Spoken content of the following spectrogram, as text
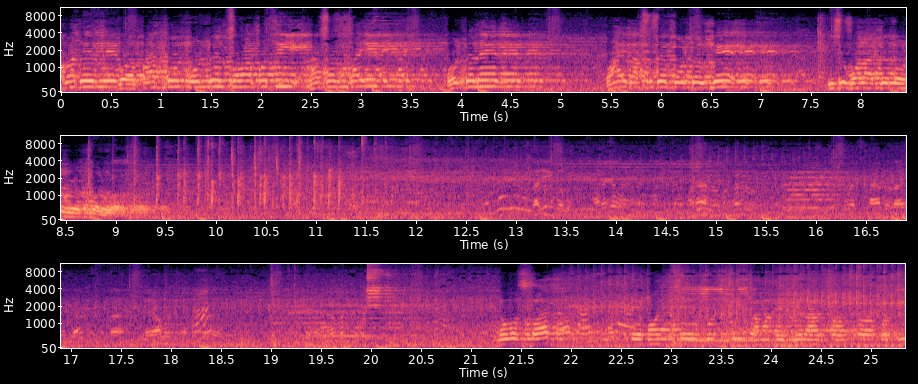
আমাদের প্রাক্তন মন্ডল সভাপতি হাসান সাইদ মন্ডলের ভাই বাসুদেব মন্ডলকে কিছু বলার জন্য অনুরোধ করব। নমস্কার। আজকে মঞ্চে উপস্থিত আমাদের জেলার সহসভাপতি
